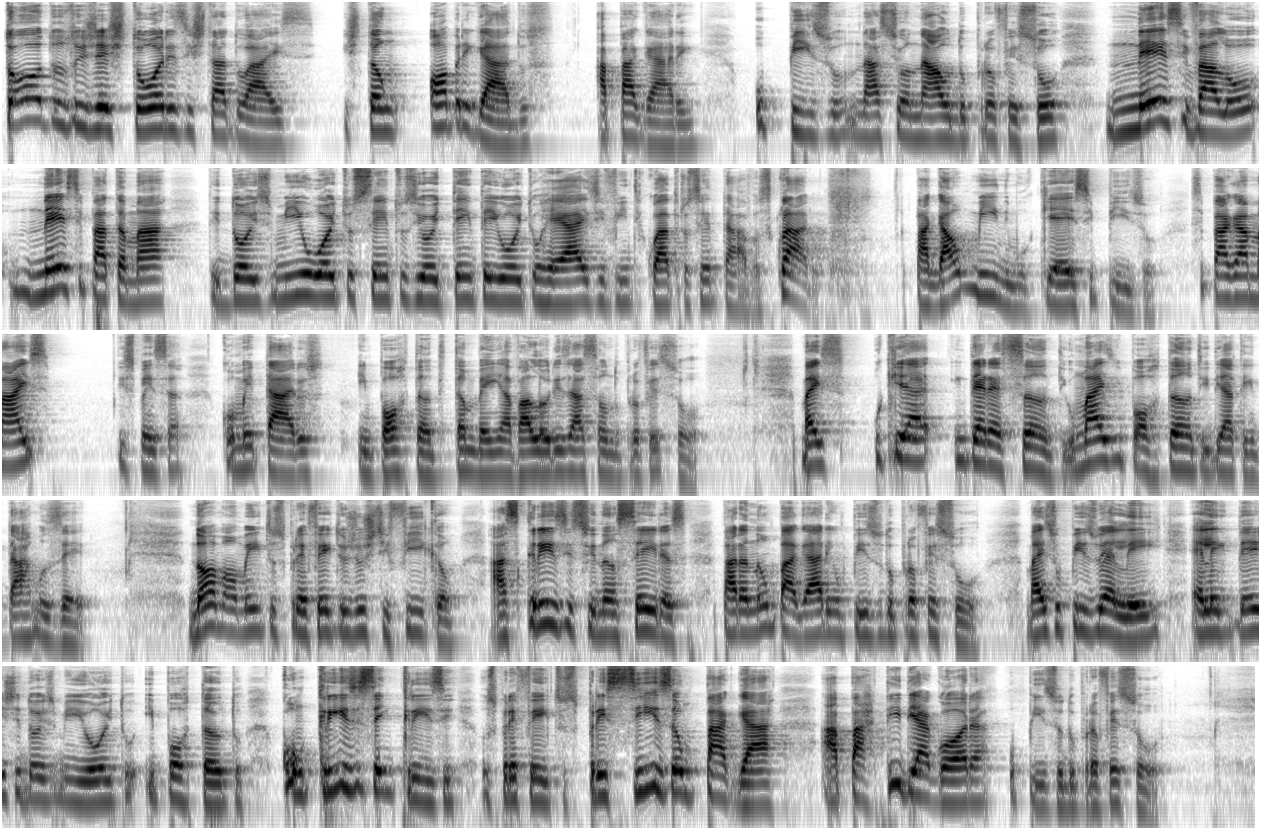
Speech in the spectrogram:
todos os gestores estaduais estão obrigados a pagarem o piso nacional do professor nesse valor, nesse patamar de R$ 2.888,24. Claro, pagar o mínimo, que é esse piso. Se pagar mais, dispensa comentários. Importante também a valorização do professor. Mas o que é interessante, o mais importante de atentarmos é Normalmente, os prefeitos justificam as crises financeiras para não pagarem o piso do professor. Mas o piso é lei, é lei desde 2008 e, portanto, com crise sem crise, os prefeitos precisam pagar, a partir de agora, o piso do professor.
